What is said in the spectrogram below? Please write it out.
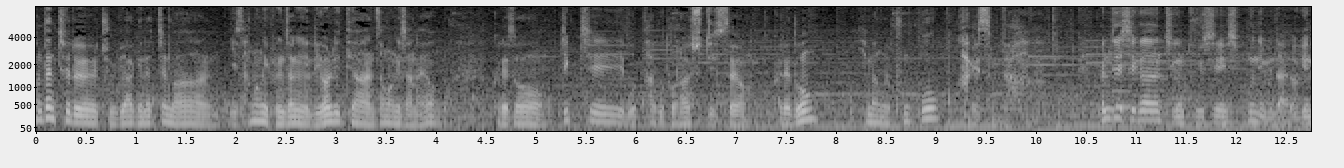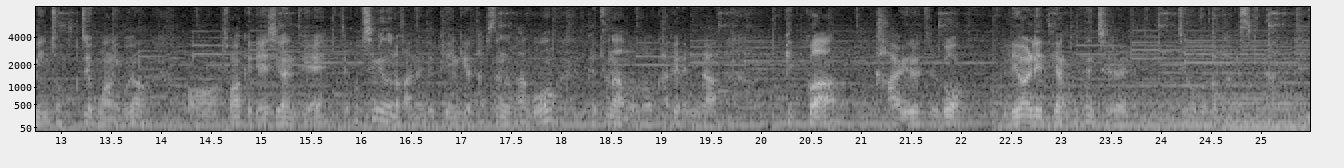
콘텐츠를 준비하긴 했지만 이 상황이 굉장히 리얼리티한 상황이잖아요. 그래서 찍지 못하고 돌아올 수도 있어요. 그래도 희망을 품고 가겠습니다. 현재 시간 지금 2시 10분입니다. 여기는 인천국제공항이고요. 어, 정확히 4시간 뒤에 이제 호치민으로 가는 이제 비행기를 탑승을 하고 베트남으로 가게 됩니다. 빛과 가위를 들고 리얼리티한 콘텐츠를 찍어보도록 하겠습니다.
